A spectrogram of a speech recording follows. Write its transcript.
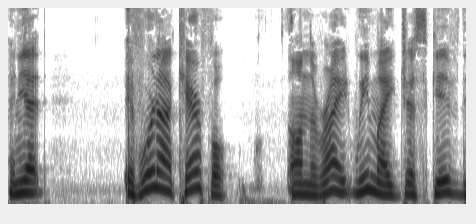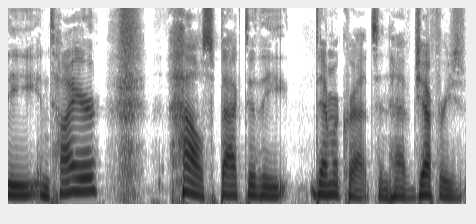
and yet, if we're not careful on the right, we might just give the entire House back to the Democrats and have Jeffries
